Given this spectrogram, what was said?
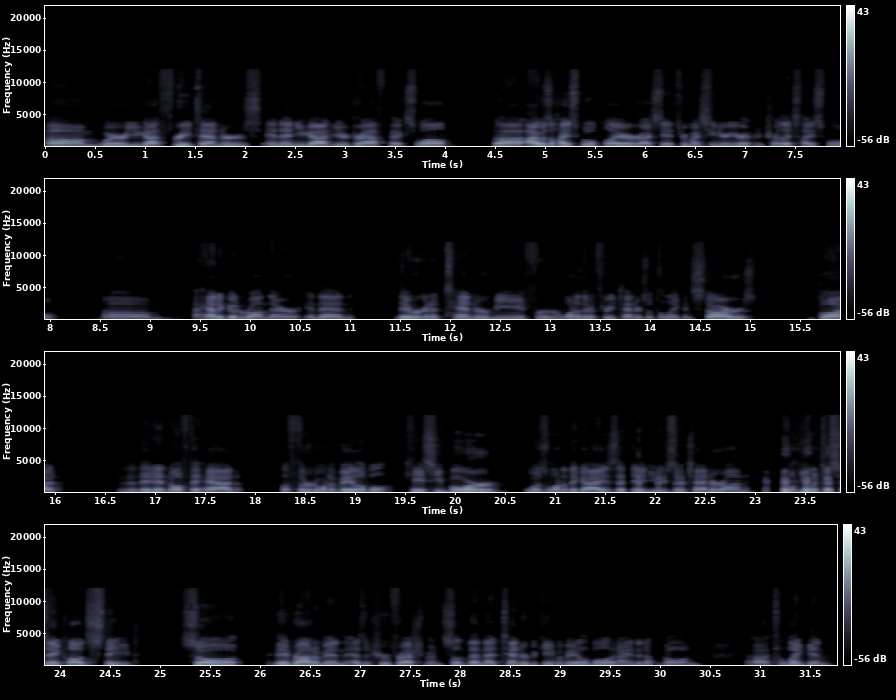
um, where you got three tenders and then you got your draft picks. Well, uh, I was a high school player. I stayed through my senior year at Detroit Lakes High School. Um, I had a good run there, and then they were going to tender me for one of their three tenders with the Lincoln Stars, but they didn't know if they had a third one available. Casey Borer was one of the guys that they'd use their tender on. Well, he went to St. Cloud State. So they brought him in as a true freshman. So then that tender became available, and I ended up going uh, to Lincoln.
